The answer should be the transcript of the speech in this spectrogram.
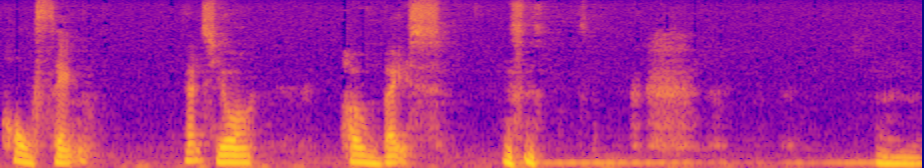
whole thing. That's your home base. mm.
